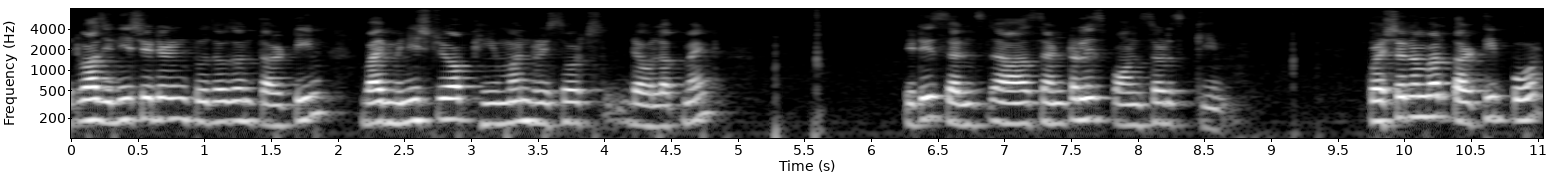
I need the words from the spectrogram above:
It was initiated in 2013 by Ministry of Human Resource Development. It is cen- uh, centrally sponsored scheme. Question number 34.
